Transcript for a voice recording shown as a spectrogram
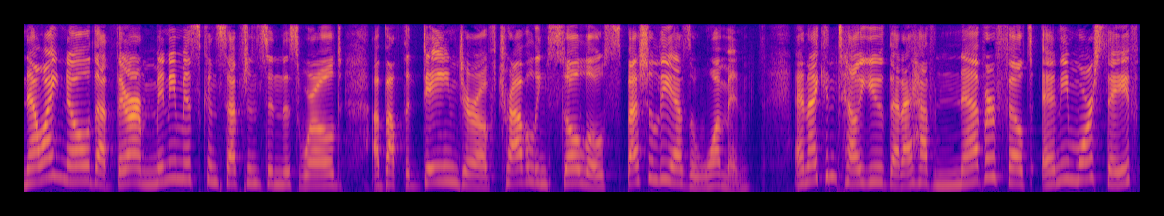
Now, I know that there are many misconceptions in this world about the danger of traveling solo, especially as a woman. And I can tell you that I have never felt any more safe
